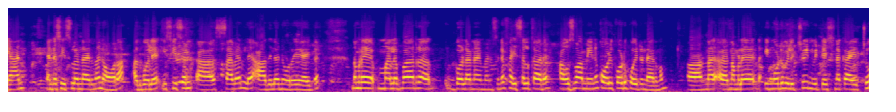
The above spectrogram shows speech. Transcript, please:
ഞാൻ എന്റെ സീസണിലുണ്ടായിരുന്ന നോറ അതുപോലെ ഈ സീസൺ സെവനിലെ ആദില നൂറയായിട്ട് നമ്മുടെ മലബാർ ഗോൾഡ് ആൻഡ് ഡയമണ്ട്സിന്റെ ഫൈസൽക്കാരെ ഹൗസ് വാമിന് കോഴിക്കോട് പോയിട്ടുണ്ടായിരുന്നു. നമ്മളെ ഇങ്ങോട്ട് വിളിച്ചു ഇൻവിറ്റേഷൻ ഒക്കെ അയച്ചു.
